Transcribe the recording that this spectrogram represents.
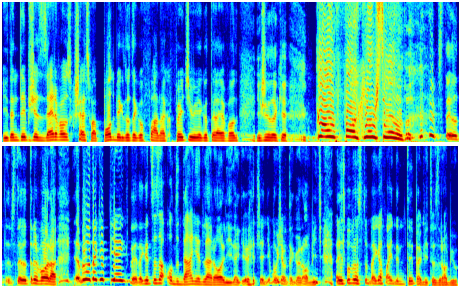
I ten typ się zerwał z krzesła, podbiegł do tego fana, chwycił jego telefon i krzyczał takie Go fuck yourself! w, stylu, w stylu Trevora. I to było takie piękne, takie co za oddanie dla roli, takie wiecie, nie musiał tego robić, ale jest po prostu mega fajnym typem i to zrobił.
